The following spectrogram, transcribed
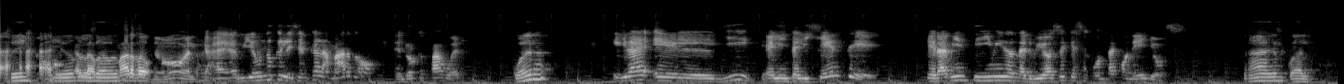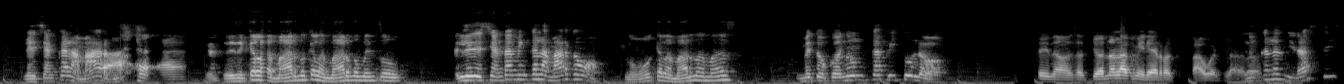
Sí, no Calamardo. No, había uno que le decían calamardo en Rocket Power. ¿Cuál era? Era el geek, el inteligente, que era bien tímido, nervioso y que se junta con ellos. Ah, sé cuál. Le decían calamar, ¿no? Ah, Le decía calamar, no calamardo, menso. Le decían también calamardo. No, calamar nada más. Me tocó en un capítulo. sí, no, o sea, yo no la miré Rock Power, la verdad. ¿Nunca las miraste?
